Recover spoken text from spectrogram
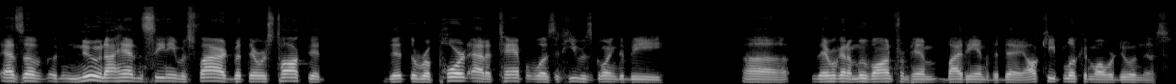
as of noon, I hadn't seen he was fired. But there was talk that that the report out of Tampa was that he was going to be uh, they were going to move on from him by the end of the day. I'll keep looking while we're doing this.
